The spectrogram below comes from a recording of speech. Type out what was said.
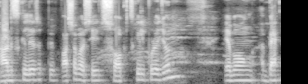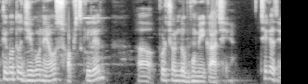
হার্ড স্কিলের পাশাপাশি সফট স্কিল প্রয়োজন এবং ব্যক্তিগত জীবনেও সফট স্কিলের প্রচণ্ড ভূমিকা আছে। ঠিক আছে?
